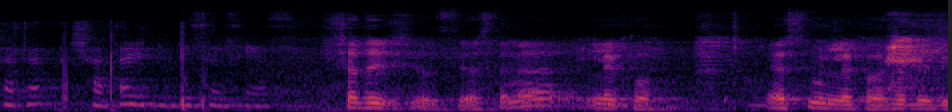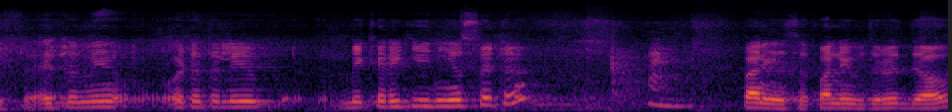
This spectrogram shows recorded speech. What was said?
সাতাশ ডিগ্রি সেলসিয়াস। সাতাশ সেলসিয়াস তাই না? লেখো। লেখো সাতাশ ডিগ্রি এই তুমি ওইটা তাহলে বেকারে কি নিয়েছো এটা? পানি। আছে পানির ভিতরে দাও।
